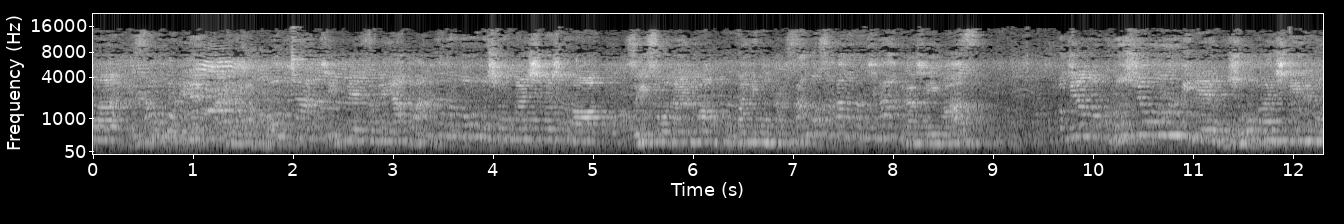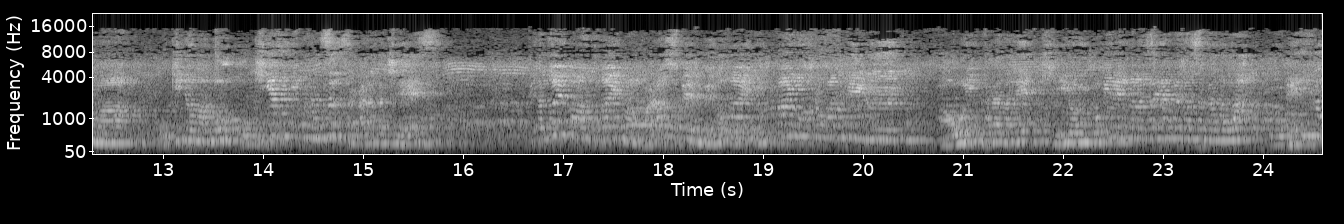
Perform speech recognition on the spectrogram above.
は餌を食べる体が大きなジンベエザメやマンタなどをご紹介しましたが水槽内には他にもたくさんの魚たちが暮らしています。こちらの黒潮の紹介しているのは沖縄の沖合に暮らす魚たちです。例えばただいまガラスペン目の前いっぱいに広がっている青い体で黄色い尾びれが鮮やかな魚は梅色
